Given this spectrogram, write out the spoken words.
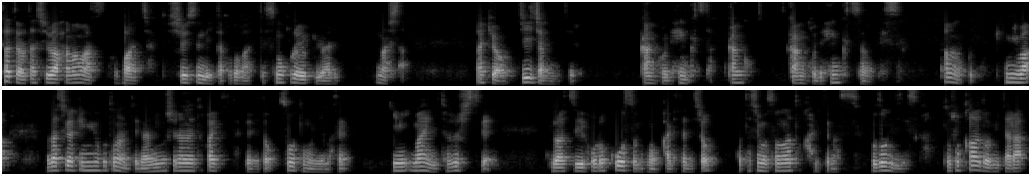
さて、私は浜松のおばあちゃんと一緒に住んでいたことがあって、その頃よく言われました。秋はおじいちゃんに似てる。頑固で偏屈だ。頑固頑固で偏屈なのです。玉野君、君は私が君のことなんて何も知らないと書いてたけれど、そうとも言えません。君、前に図書室で分厚いホロコーストの本を借りたでしょ？私もその後借りてます。ご存知ですか？図書カードを見たら、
